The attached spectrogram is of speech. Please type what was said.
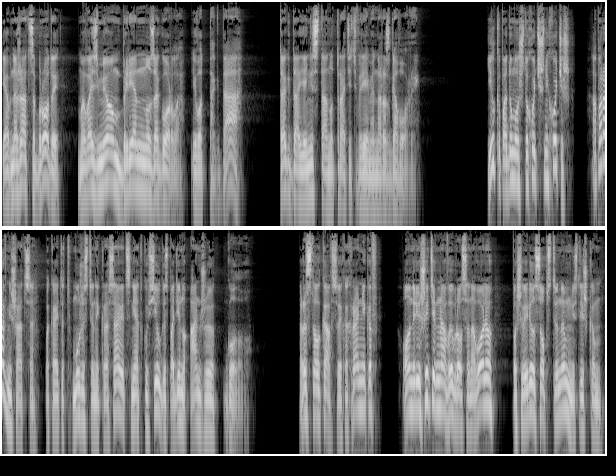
и обнажатся броды, мы возьмем Бренну за горло. И вот тогда, тогда я не стану тратить время на разговоры». Илка подумал, что хочешь не хочешь, а пора вмешаться, пока этот мужественный красавец не откусил господину Анжию голову. Растолкав своих охранников, он решительно выбрался на волю, пошевелил собственным, не слишком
